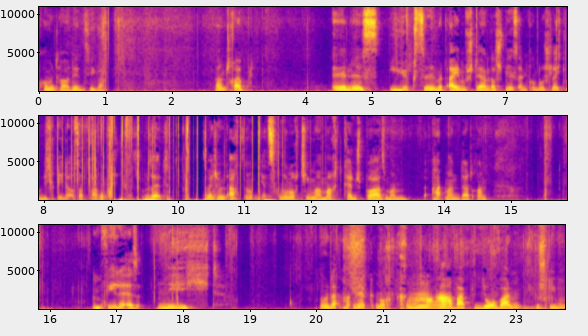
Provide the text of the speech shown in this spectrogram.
Kommentar, den es hier gab. Dann schreibt Enes Yüksel mit einem Stern, das Spiel ist einfach nur schlecht und ich rede aus Erfahrung. Ich spiele das schon seit 2018 und jetzt nur noch Teamer. Macht keinen Spaß, man hat man da dran. Empfehle es nicht. Und dann hat mir noch Kravak Jovan geschrieben.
